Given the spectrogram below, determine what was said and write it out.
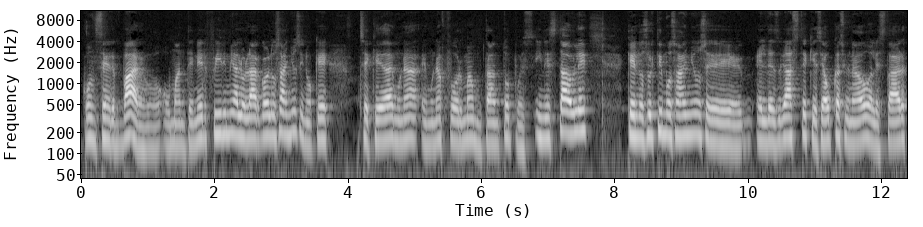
conservar o, mantener firme a lo largo de los años, sino que se queda en una, en una forma un tanto pues inestable, que en los últimos años eh, el desgaste que se ha ocasionado al estar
